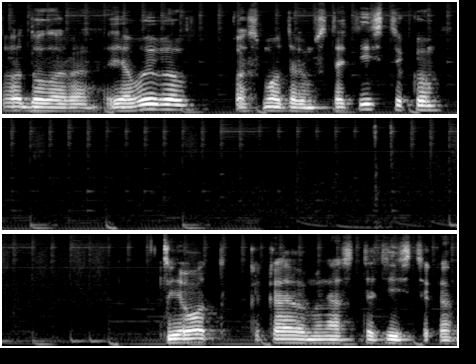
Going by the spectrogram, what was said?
2 доллара я вывел. Посмотрим статистику. И вот какая у меня статистика.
